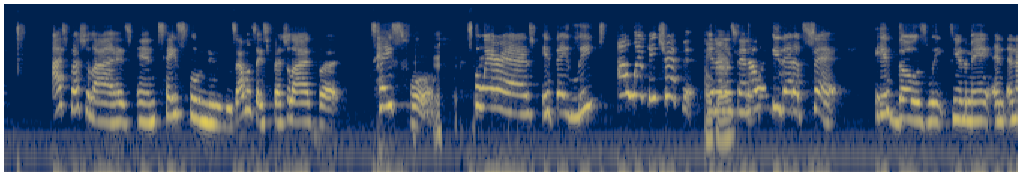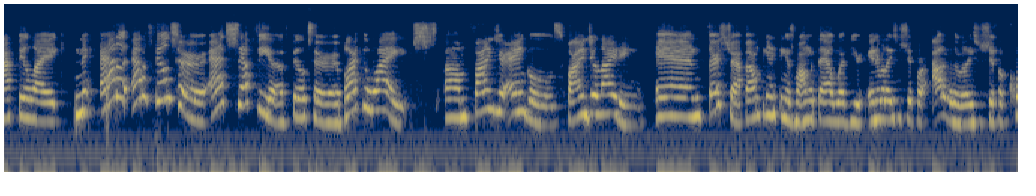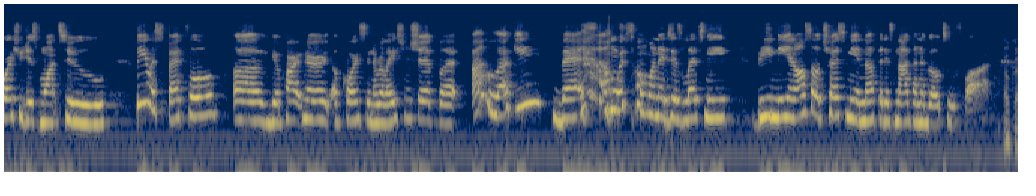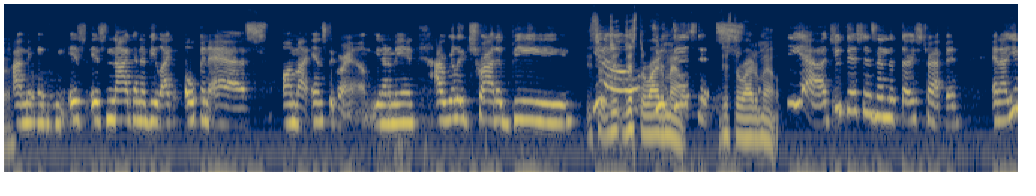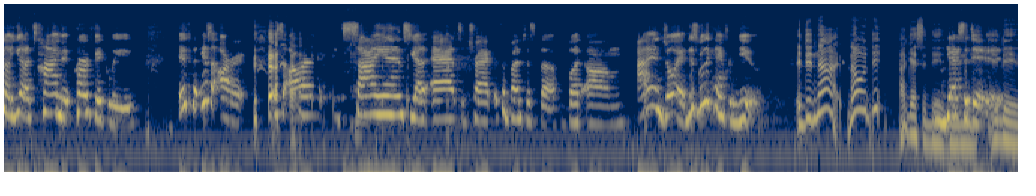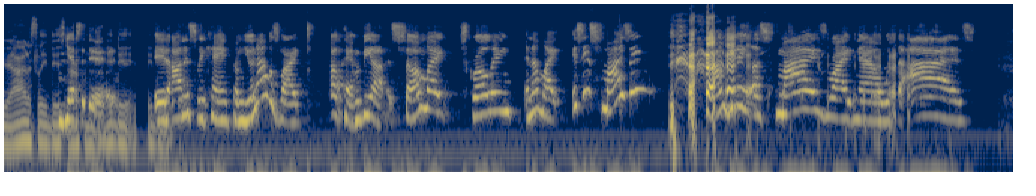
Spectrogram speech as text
I specialize in tasteful news. I wouldn't say specialized, but tasteful. so whereas if they leaked, I wouldn't be tripping. You know what I'm saying? I wouldn't be that upset if those leaks. You know what I mean? And and I feel like add a add a filter, add sepia filter, black and white. Um, find your angles, find your lighting. And thirst trap, I don't think anything is wrong with that, whether you're in a relationship or out of the relationship. Of course, you just want to be respectful of your partner, of course, in a relationship. But I'm lucky that I'm with someone that just lets me be me and also trust me enough that it's not going to go too far. Okay. I mean, it's it's not going to be like open ass on my Instagram. You know what I mean? I really try to be, you So know, ju- just the right amount. Just the right amount. Yeah, judicious in the thirst trapping, and I, you know, you got to time it perfectly. It's it's art. It's art. It's science. You got to add, subtract. It's a bunch of stuff. But um, I enjoy it. This really came from you. It did not. No, it did. I guess it did. Yes, it didn't it It did. Honestly, it did. Yes, it from you. did. It did. It It honestly came from you, and I was like, okay, I'm gonna be honest. So I'm like scrolling, and I'm like, is he smizing? I'm getting a smize right now with the eyes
